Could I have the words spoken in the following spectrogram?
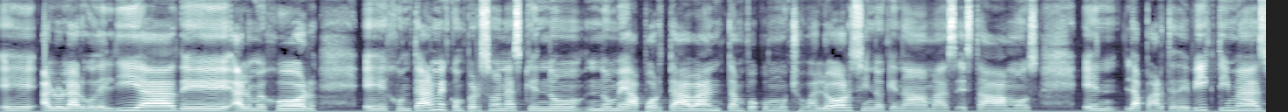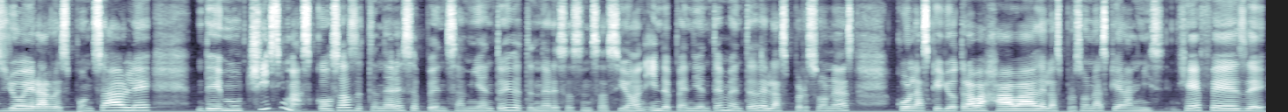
eh, a lo largo del día, de a lo mejor eh, juntarme con personas que no, no me aportaban tampoco mucho valor, sino que nada más estábamos en la parte de víctimas. Yo era responsable de muchísimas cosas, de tener ese pensamiento y de tener esa sensación, independientemente de las personas con las que yo trabajaba, de las personas que eran mis jefes, de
